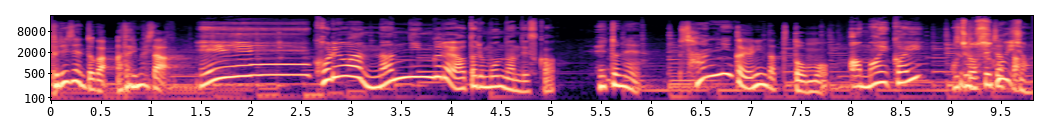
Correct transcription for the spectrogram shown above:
プレゼントが当たりました。へえこれは何人ぐらい当たるもんなんですか？えっとね3人か4人だったと思う。あ毎回？あちゃあすごいじゃん。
